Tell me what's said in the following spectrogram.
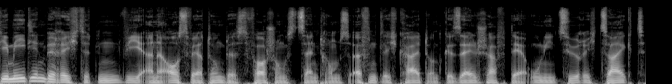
Die Medien berichteten, wie eine Auswertung des Forschungszentrums Öffentlichkeit und Gesellschaft der Uni Zürich zeigt,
